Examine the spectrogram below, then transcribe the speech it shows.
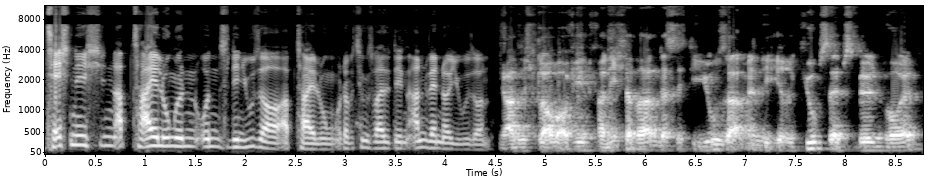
technischen Abteilungen und den User-Abteilungen oder beziehungsweise den Anwender-Usern? Ja, also ich glaube auf jeden Fall nicht daran, dass sich die User am Ende ihre Cubes selbst bilden wollen.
